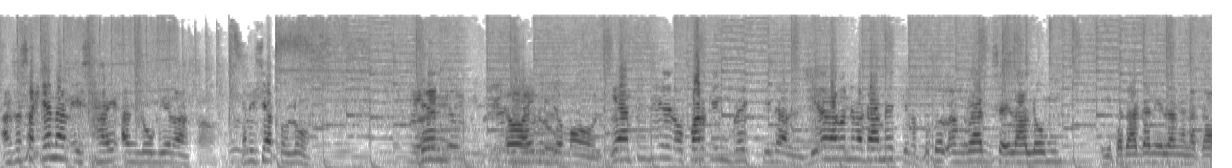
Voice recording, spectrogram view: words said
Ang sasakyanan is high and low gear. ah. Kali siya tulo. Then, oh, high medium oh. Yan PBL o parking brake pedal. Di na ako magamit, pinaputol ang rod sa ilalom. Ipadagan nila nga naka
